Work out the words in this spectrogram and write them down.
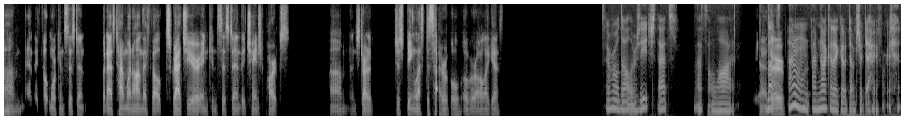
Um, and they felt more consistent. But as time went on, they felt scratchier, inconsistent. They changed parts um, and started just being less desirable overall, I guess. Several dollars each. That's that's a lot. Yeah, But they're I don't I'm not gonna go dumpster diving for it.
